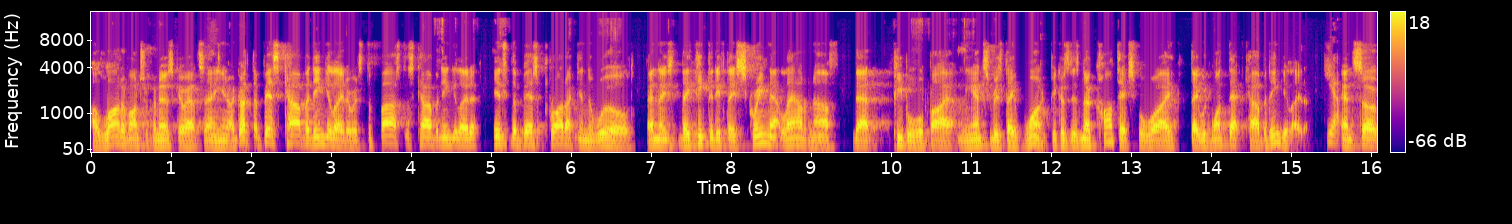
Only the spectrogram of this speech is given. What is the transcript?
a lot of entrepreneurs go out saying, you know, I got the best carbon ingulator. It's the fastest carbon ingulator. It's the best product in the world. And they, they think that if they scream that loud enough, that people will buy it. And the answer is they won't because there's no context for why they would want that carbon ingulator. Yeah. And so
